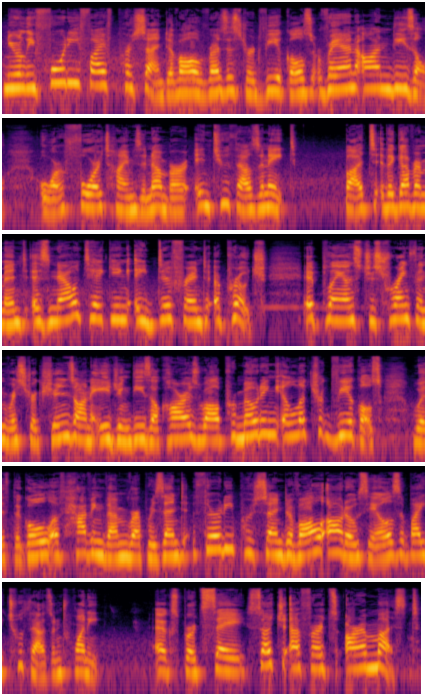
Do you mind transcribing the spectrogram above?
nearly 45% of all registered vehicles ran on diesel, or four times the number in 2008. But the government is now taking a different approach. It plans to strengthen restrictions on aging diesel cars while promoting electric vehicles, with the goal of having them represent 30% of all auto sales by 2020. Experts say such efforts are a must.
